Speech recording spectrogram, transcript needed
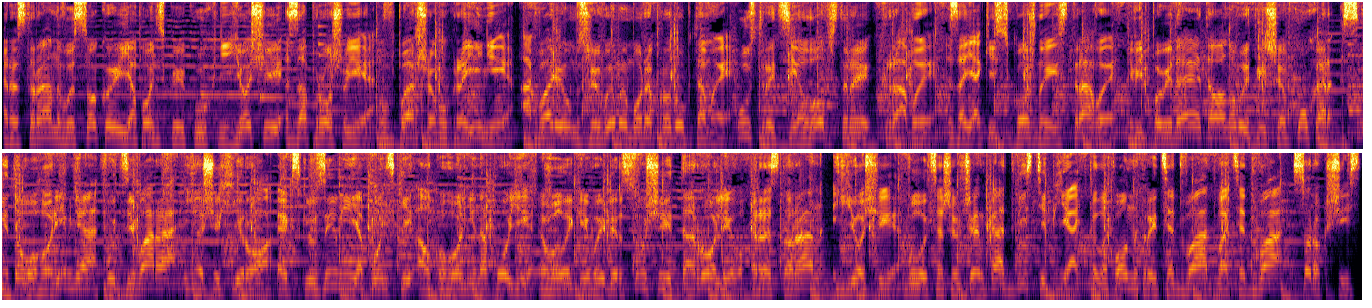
Ресторан високої японської кухні Йоші запрошує вперше в Україні акваріум з живими морепродуктами, устриці, лобстери, краби. За якість кожної страви відповідає талановитий шеф-кухар світового рівня Фудзівара Йошіхіро, ексклюзивні японські алкогольні напої, великий вибір суші та ролів. Ресторан Йоші, вулиця Шевченка, 205, телефон 32 22 46.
